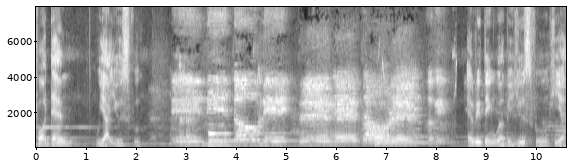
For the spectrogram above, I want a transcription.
for them, we are useful. Everything will be useful here.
